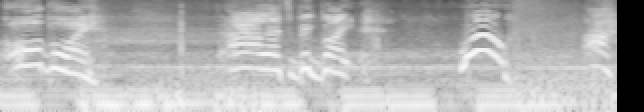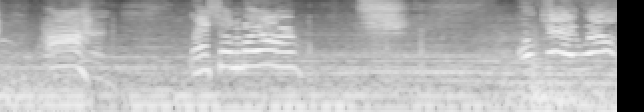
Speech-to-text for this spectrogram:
oh boy. Ah, that's a big bite. Woo! Ah, ah, latched onto my arm. Okay, well,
